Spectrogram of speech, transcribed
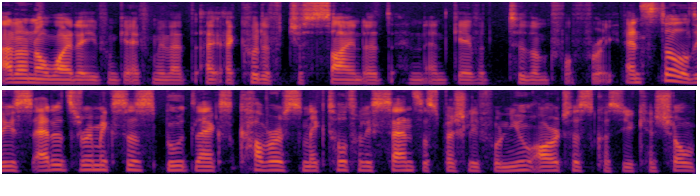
I don't know why they even gave me that. I, I could have just signed it and, and gave it to them for free. And still, these edits, remixes, bootlegs, covers make totally sense, especially for new artists, because you can show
